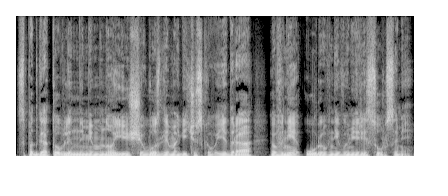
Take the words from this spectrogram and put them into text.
с подготовленными мной еще возле магического ядра внеуровневыми ресурсами.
